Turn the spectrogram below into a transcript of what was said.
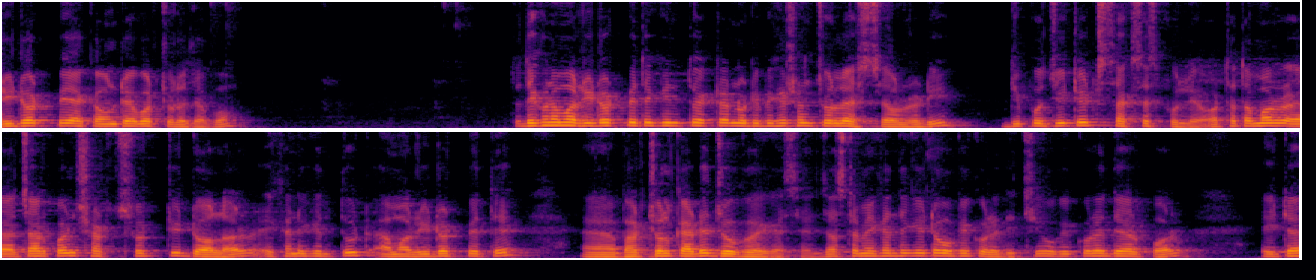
রিডট পে অ্যাকাউন্টে আবার চলে যাব। তো দেখুন, আমার রিডট পেতে কিন্তু একটা নোটিফিকেশন চলে আসছে অলরেডি ডিপোজিটেড সাকসেসফুলি অর্থাৎ আমার চার পয়েন্ট সাতষট্টি ডলার এখানে কিন্তু আমার রিডট পেতে ভার্চুয়াল কার্ডে যোগ হয়ে গেছে। জাস্ট আমি এখান থেকে এটা ওকে করে দিচ্ছি। ওকে করে দেওয়ার পর এটা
